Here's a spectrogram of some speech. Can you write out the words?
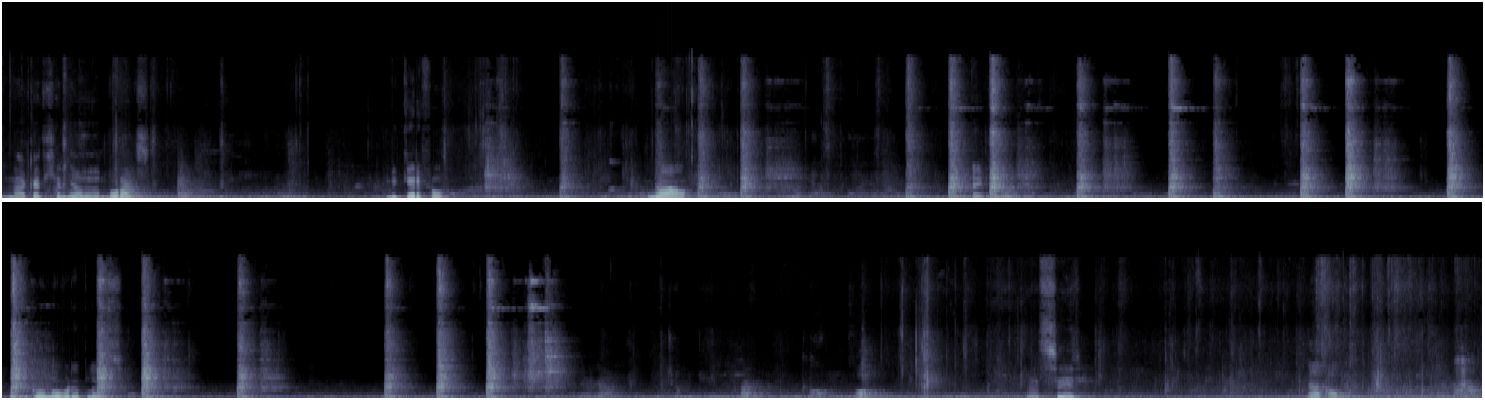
Да, какая-то херня вот эта, боракс. Be careful. Wow. Let's go all over the place. Let's see it. now it's. Ah,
